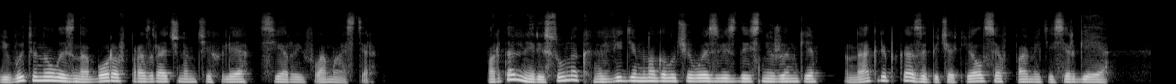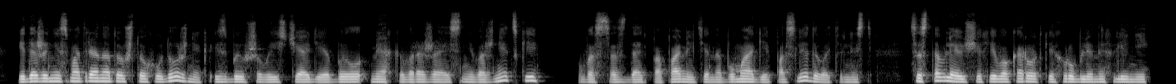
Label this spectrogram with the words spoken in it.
и вытянул из набора в прозрачном чехле серый фломастер. Портальный рисунок в виде многолучевой звезды снежинки накрепко запечатлелся в памяти Сергея. И даже несмотря на то, что художник из бывшего исчадия был, мягко выражаясь, неважнецкий, воссоздать по памяти на бумаге последовательность – составляющих его коротких рубленых линий,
